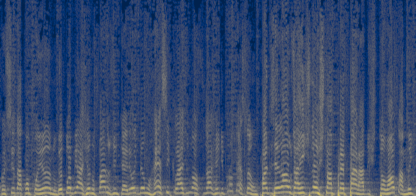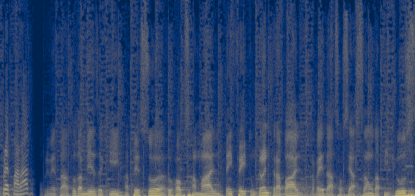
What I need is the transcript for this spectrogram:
Você está acompanhando? Eu estou viajando para os interiores dando reciclagem dos nossos agentes de proteção. Para dizer lá, os agentes não estão preparados, estão altamente preparados. Cumprimentar toda a mesa aqui, a pessoa do Robson Ramalho, tem feito um grande trabalho através da associação, da Pijus,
